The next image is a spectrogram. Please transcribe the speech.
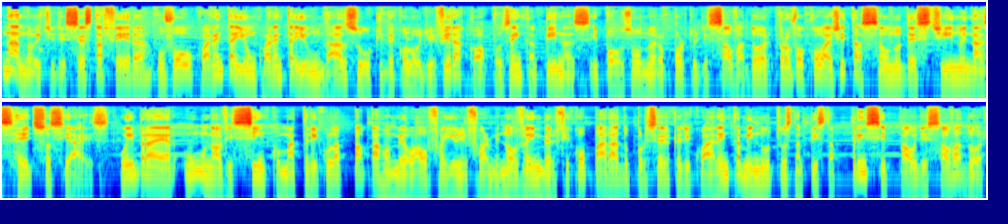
Na noite de sexta-feira, o voo 4141 da Azul, que decolou de Viracopos em Campinas e pousou no aeroporto de Salvador, provocou agitação no destino e nas redes sociais. O Embraer 195, matrícula Papa Romeo Alpha Uniforme November, ficou parado por cerca de 40 minutos na pista principal de Salvador,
